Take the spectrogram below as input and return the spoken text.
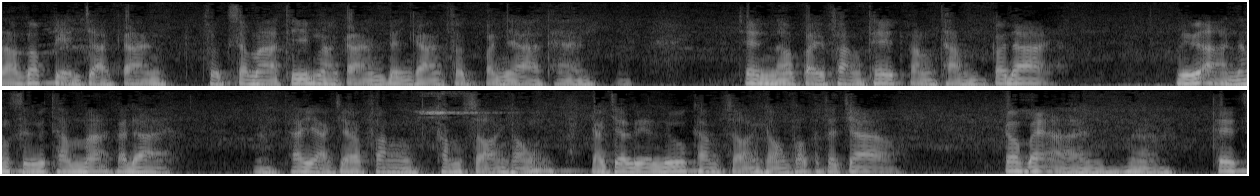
เราก็เปลี่ยนจากการฝึกสมาธิมาการเป็นการฝึกปัญญาแทน เช่นเราไปฟังเทศฟังธรรมก็ได้ หรืออ่านหนังสือธรรมะก็ได้ ถ้าอยากจะฟังคำสอนของ อยากจะเรียนรู้คำสอนของพระพุทธเจ้า ก็ไปอ่าน เทศ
